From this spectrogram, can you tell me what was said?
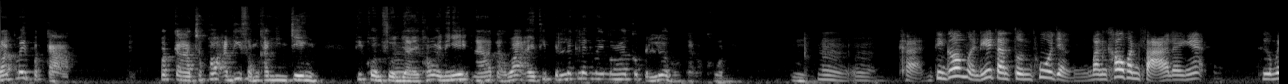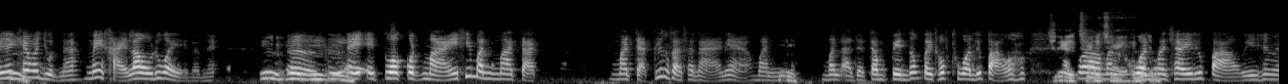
รัฐไม่ประกาศ ประกาศเฉพาะอันที่สำคัญจริง ๆ ที่คนส่วนใหญ่เขาไอ้นี้นะ แต่ว่าไอ้ที่เป็นเล็ก ๆ น้อยๆก็เป็นเรื่องของแต่ละคน อืมอืมอืมค่ะ จริงก็เหมือนที่อาจารย์ตุลพูดอย่างวันเข้าพรรษาอะไรเงี้ย คือไม่ใช่อืมแค่ว่าหยุดนะ ไม่ขายเหล้าด้วยแบบเนี้ยอืมเออ คือไอไอตัวกฎหมายที่มันมาจากมาจากเรื่องศาสนาเนี่ย มันอืมมันอาจจะจำเป็นต้องไปทบทวนหรือเปล่าใช่ว่าใช่มันใช่ควรอันนี้มาใช้หรือเปล่าใช่ไหม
